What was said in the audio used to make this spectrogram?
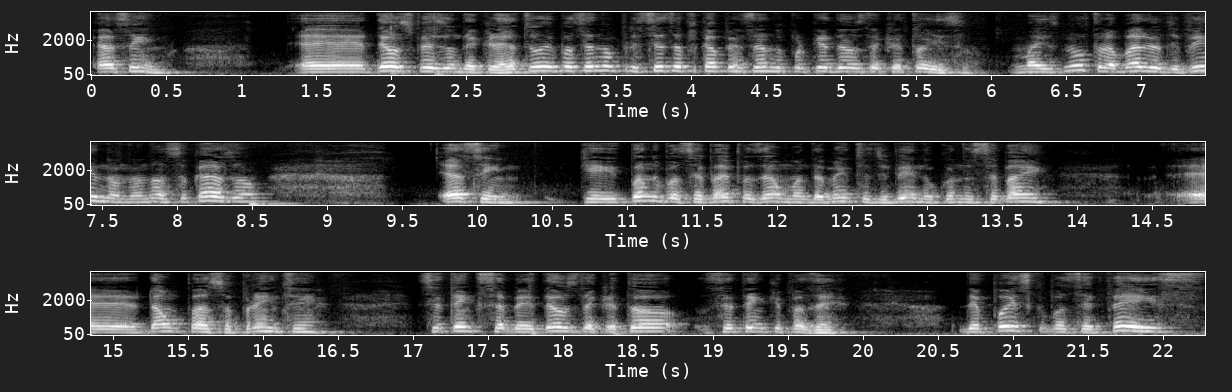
é assim: é, Deus fez um decreto e você não precisa ficar pensando por que Deus decretou isso. Mas no trabalho divino, no nosso caso, é assim: que quando você vai fazer um mandamento divino, quando você vai é, dar um passo à frente, você tem que saber, Deus decretou, você tem que fazer. Depois que você fez,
